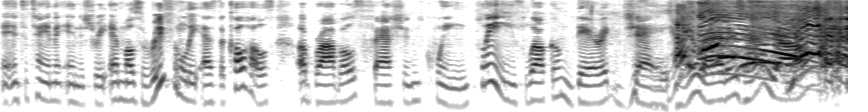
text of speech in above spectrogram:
and entertainment industry, and most recently as the co-host of Bravo's Fashion Queen. Please welcome Derek Jae. Hey, ladies. Hey, y'all. Yes!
